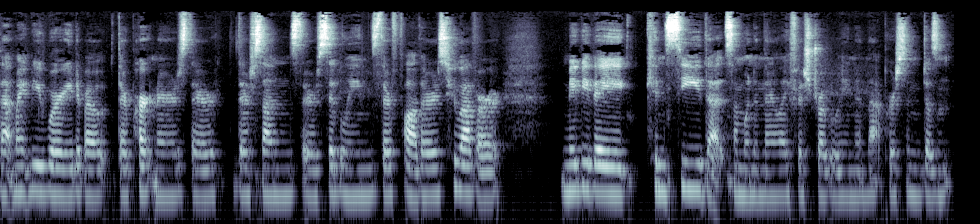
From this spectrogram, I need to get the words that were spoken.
that might be worried about their partners, their their sons, their siblings, their fathers, whoever? Maybe they can see that someone in their life is struggling and that person doesn't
